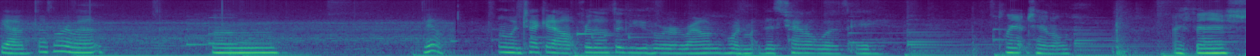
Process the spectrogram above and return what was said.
yeah, that's where I'm at. Um, yeah. Oh, and check it out for those of you who are around when this channel was a plant channel. I finished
